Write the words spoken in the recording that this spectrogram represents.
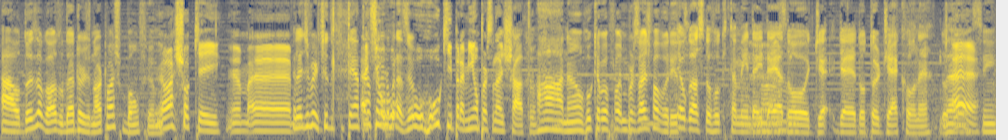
Ah, o 2 eu gosto, o do Edward Norton eu acho bom o filme. Eu acho ok. É, é, Ele é divertido, tem até é a que o, no Brasil. o Hulk pra mim é um personagem chato. Ah, não, o Hulk é fa- meu personagem favorito. eu gosto do Hulk também, da ideia do Je Dr. Jekyll, né? Do- É, sim.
